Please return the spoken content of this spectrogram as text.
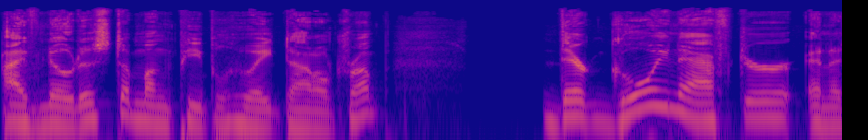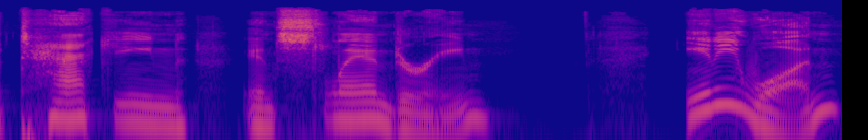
I've noticed among people who hate Donald Trump. They're going after and attacking and slandering anyone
